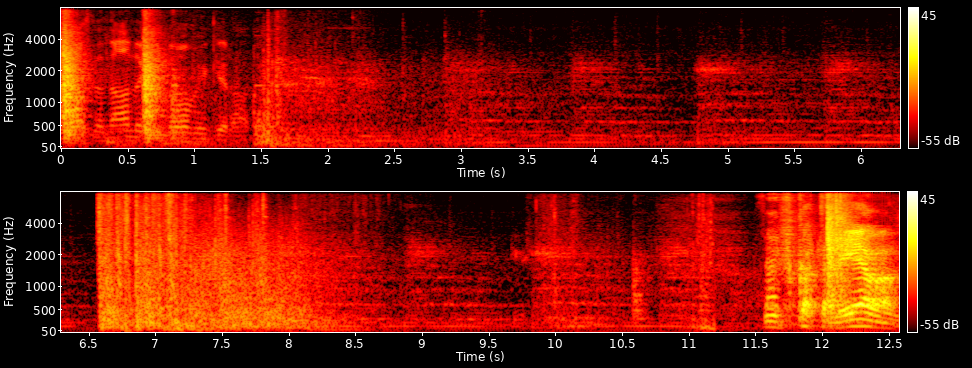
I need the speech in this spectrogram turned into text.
auseinandergenommen gerade. Ulf Katalea, Mann.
